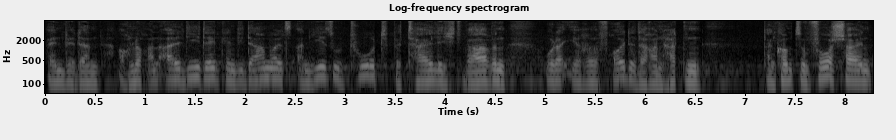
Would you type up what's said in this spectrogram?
Wenn wir dann auch noch an all die denken, die damals an Jesu Tod beteiligt waren oder ihre Freude daran hatten, dann kommt zum Vorschein,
